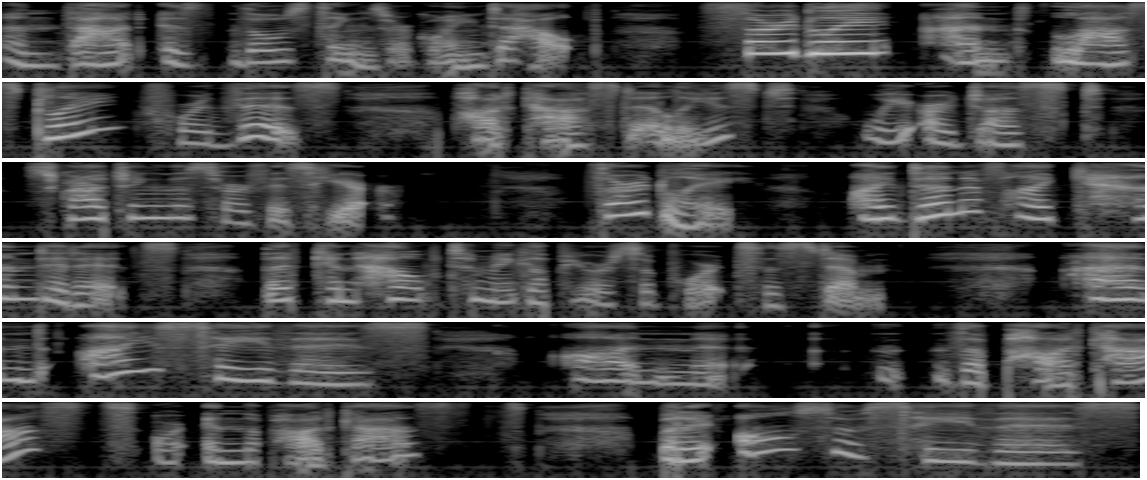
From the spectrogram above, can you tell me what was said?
then that is those things are going to help. Thirdly, and lastly, for this podcast at least, we are just scratching the surface here. Thirdly, identify candidates that can help to make up your support system. And I say this on the podcasts or in the podcasts, but I also say this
